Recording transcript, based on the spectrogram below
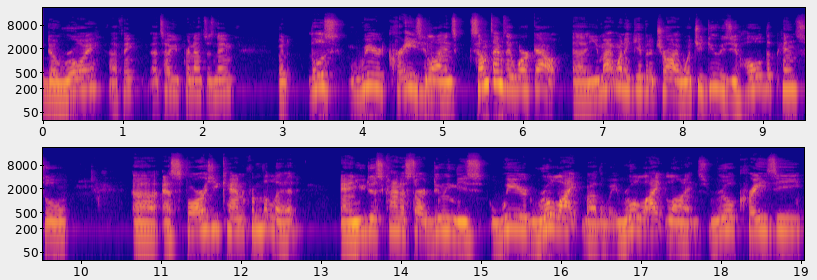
DeRoy. I think that's how you pronounce his name but those weird crazy lines sometimes they work out uh, you might want to give it a try what you do is you hold the pencil uh, as far as you can from the lead and you just kind of start doing these weird real light by the way real light lines real crazy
